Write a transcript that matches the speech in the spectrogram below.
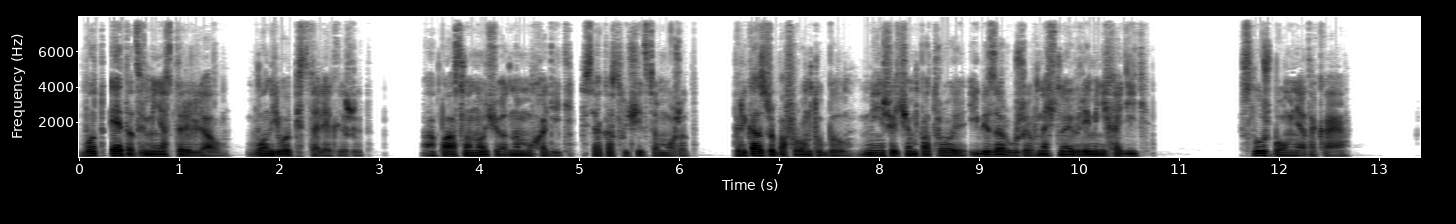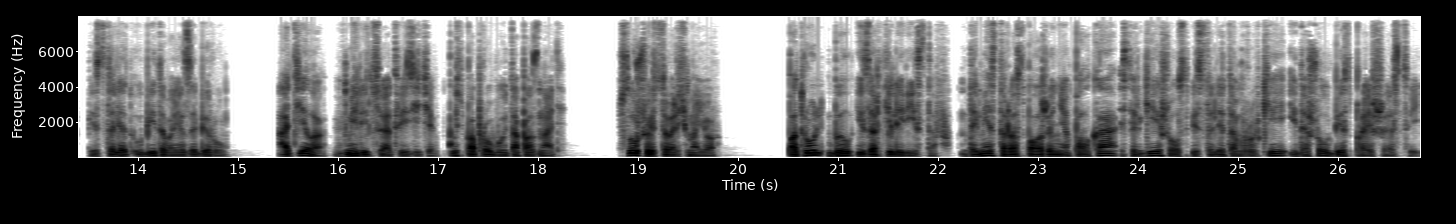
«Вот этот в меня стрелял. Вон его пистолет лежит». Опасно ночью одному ходить, всяко случиться может. Приказ же по фронту был, меньше чем по трое и без оружия в ночное время не ходить. Служба у меня такая. Пистолет убитого я заберу. А тело в милицию отвезите, пусть попробуют опознать. Слушаюсь, товарищ майор. Патруль был из артиллеристов. До места расположения полка Сергей шел с пистолетом в руке и дошел без происшествий,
